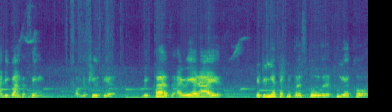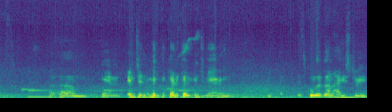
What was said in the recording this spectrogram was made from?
I began to think of the future because I realized the junior technical school was a two-year course uh, um, in engine, mechanical engineering. The school was on High Street.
